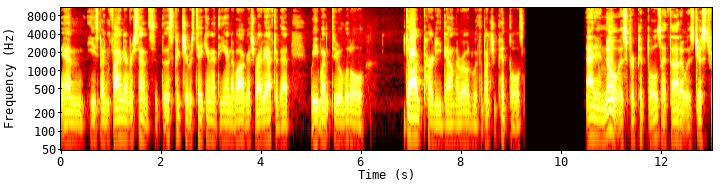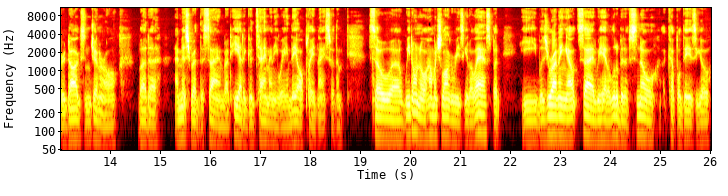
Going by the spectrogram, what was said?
and he's been fine ever since. This picture was taken at the end of August. Right after that, we went through a little dog party down the road with a bunch of pit bulls. I didn't know it was for pit bulls. I thought it was just for dogs in general, but uh, I misread the sign. But he had a good time anyway, and they all played nice with him. So uh, we don't know how much longer he's going to last, but he was running outside. We had a little bit of snow a couple days ago,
